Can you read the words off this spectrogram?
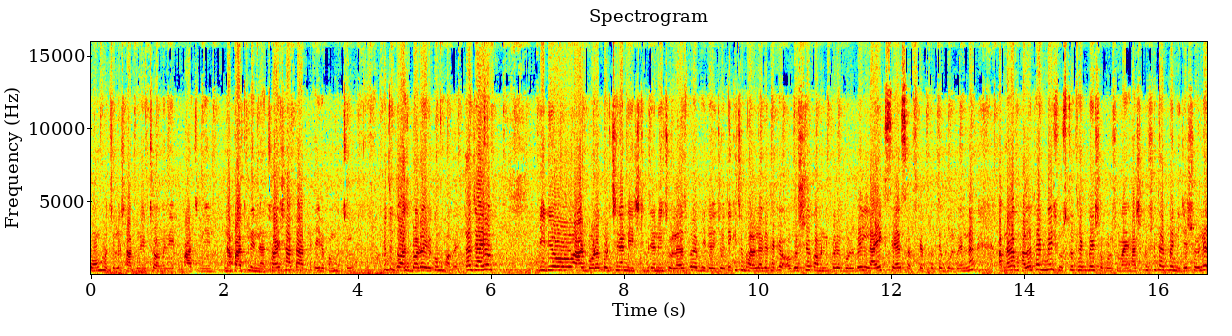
কম হচ্ছিল, সাত মিনিট, ছ মিনিট, পাঁচ মিনিট, না, পাঁচ মিনিট না, ছয়, সাত, আট এরকম হচ্ছিল। হয়তো দশ, বারো এরকম হবে। তা যাই হোক ভিডিও আর বড় করছি না নেক্সট ভিডিও নিয়ে চলে আসব। ভিডিও যদি কিছু ভালো লাগে থাকে, অবশ্যই কমেন্ট করে বলবে লাইক শেয়ার সাবস্ক্রাইব করতে ভুলবেন না। আপনারা ভালো থাকবে, সুস্থ থাকবে, সকল সময় হাসিখুশি থাকবে, নিজের শরীরে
